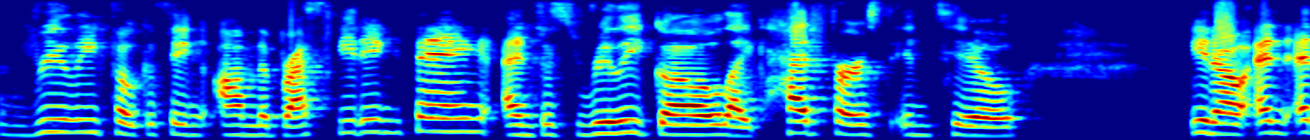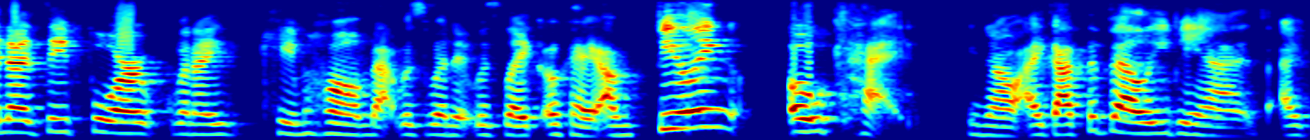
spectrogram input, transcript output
really focusing on the breastfeeding thing and just really go like headfirst into, you know, and, and at day four, when I came home, that was when it was like, okay, I'm feeling okay. You know, I got the belly band. I,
